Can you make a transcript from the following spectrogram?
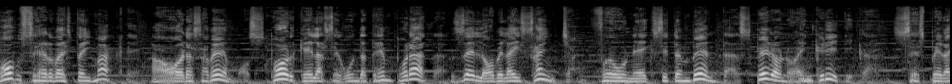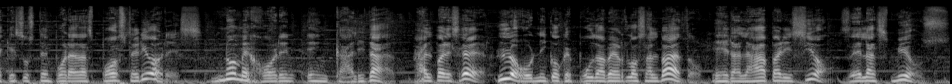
Observa esta imagen. Ahora sabemos por qué la segunda temporada de Lovelace Sanchan fue un éxito en ventas, pero no en crítica. Se espera que sus temporadas posteriores no mejoren en calidad. Al parecer, lo único que pudo haberlo salvado era la aparición de las Muse,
